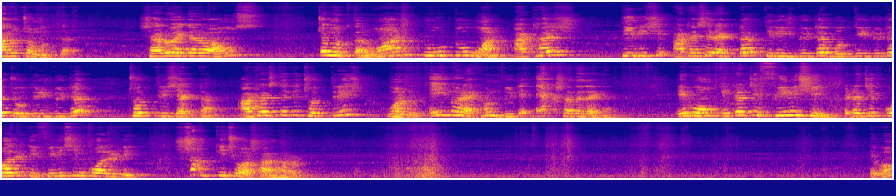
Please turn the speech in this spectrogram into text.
আরও চমৎকার। সাড়ে এগারো আউন্স চমৎকার। ওয়ান টু টু ওয়ান আঠাশ, তিরিশে, আঠাশের একটা, তিরিশ দুইটা, বত্রিশ দুইটা, চৌত্রিশ দুইটা, ছত্রিশ একটা। আঠাশ থেকে ছত্রিশ ওয়ান টু এইবার এখন দুইটা একসাথে দেখেন। এবং এটার যে ফিনিশিং এটার যে কোয়ালিটি ফিনিশিং কোয়ালিটি সব কিছু অসাধারণ। এবং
